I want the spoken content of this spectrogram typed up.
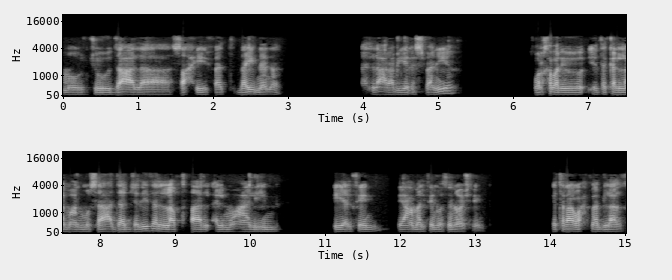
موجود على صحيفة بيننا العربية الإسبانية والخبر يتكلم عن مساعدات جديدة للأطفال المعانين في 2000 في عام 2022 يتراوح مبلغ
